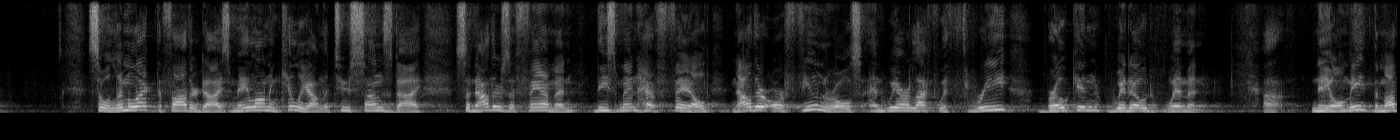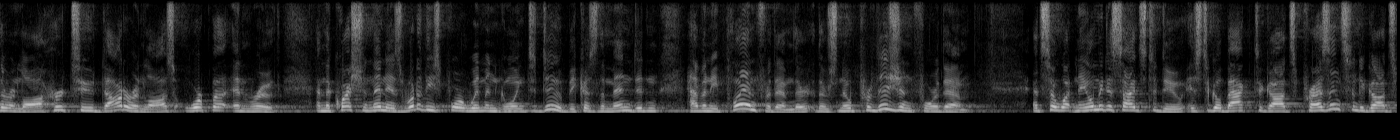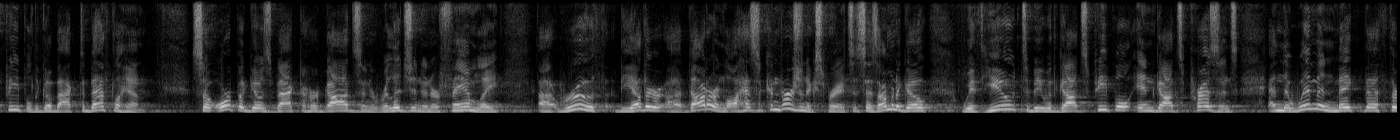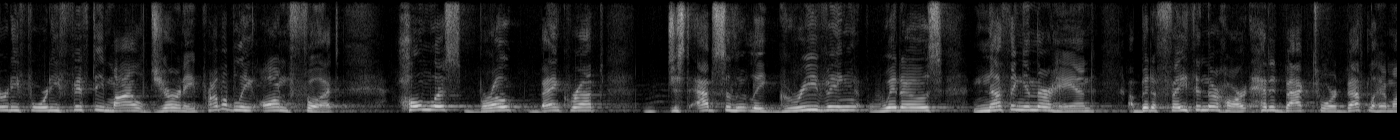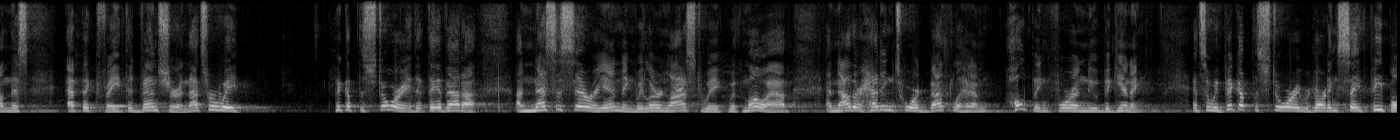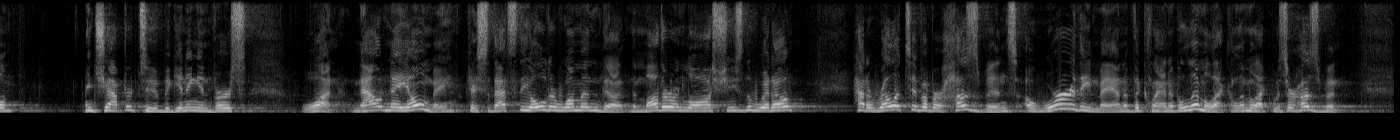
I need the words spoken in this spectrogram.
So Elimelech, the father, dies. Mahlon and Chilion, the two sons, die. So now there's a famine. These men have failed. Now there are funerals, and we are left with three broken, widowed women. Uh, Naomi, the mother in law, her two daughter in laws, Orpah and Ruth. And the question then is what are these poor women going to do? Because the men didn't have any plan for them, there, there's no provision for them. And so, what Naomi decides to do is to go back to God's presence and to God's people, to go back to Bethlehem. So Orpah goes back to her gods and her religion and her family. Uh, Ruth, the other uh, daughter in law, has a conversion experience. It says, I'm going to go with you to be with God's people in God's presence. And the women make the 30, 40, 50 mile journey, probably on foot, homeless, broke, bankrupt, just absolutely grieving widows, nothing in their hand, a bit of faith in their heart, headed back toward Bethlehem on this epic faith adventure. And that's where we pick up the story that they've had a, a necessary ending we learned last week with Moab, and now they're heading toward Bethlehem, hoping for a new beginning. And so we pick up the story regarding safe people in chapter 2, beginning in verse 1. Now, Naomi, okay, so that's the older woman, the, the mother in law, she's the widow, had a relative of her husband's, a worthy man of the clan of Elimelech. Elimelech was her husband,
